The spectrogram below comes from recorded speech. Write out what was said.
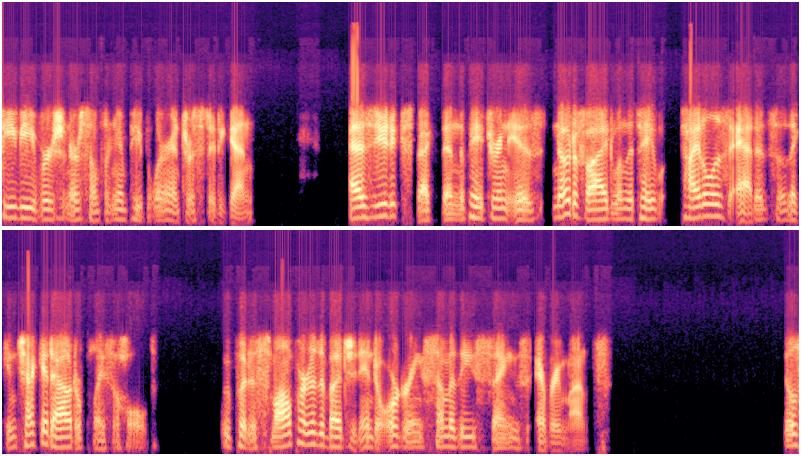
TV version or something and people are interested again. As you'd expect, then the patron is notified when the title is added so they can check it out or place a hold. We put a small part of the budget into ordering some of these things every month. You'll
